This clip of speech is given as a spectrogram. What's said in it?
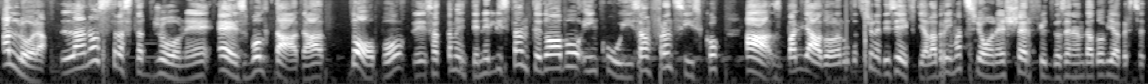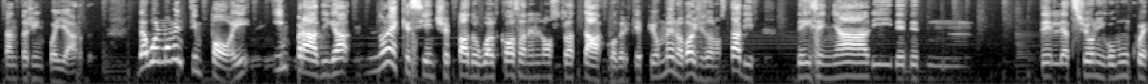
allora, la nostra stagione è svoltata dopo, esattamente nell'istante dopo in cui San Francisco ha sbagliato la rotazione dei safety alla prima azione e Sherfield se n'è andato via per 75 yard. Da quel momento in poi, in pratica, non è che si è inceppato qualcosa nel nostro attacco, perché più o meno poi ci sono stati dei segnali, de- de- delle azioni comunque,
